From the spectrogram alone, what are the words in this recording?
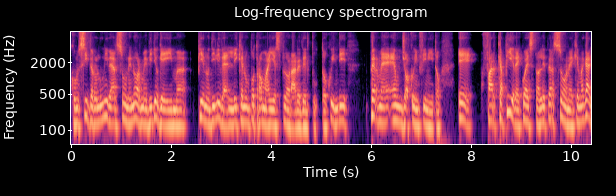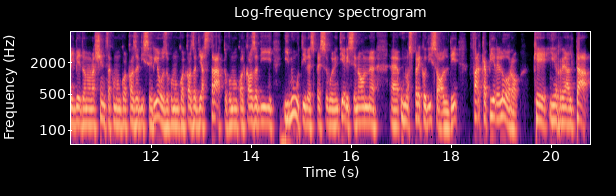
considero l'universo un enorme videogame pieno di livelli che non potrò mai esplorare del tutto. Quindi per me è un gioco infinito e far capire questo alle persone che magari vedono la scienza come un qualcosa di serioso, come un qualcosa di astratto, come un qualcosa di inutile spesso e volentieri se non eh, uno spreco di soldi, far capire loro che in realtà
